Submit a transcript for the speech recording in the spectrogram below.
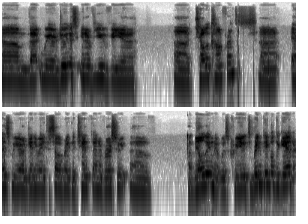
um, that we're doing this interview via uh, teleconference uh, as we are getting ready to celebrate the 10th anniversary of a building that was created to bring people together.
